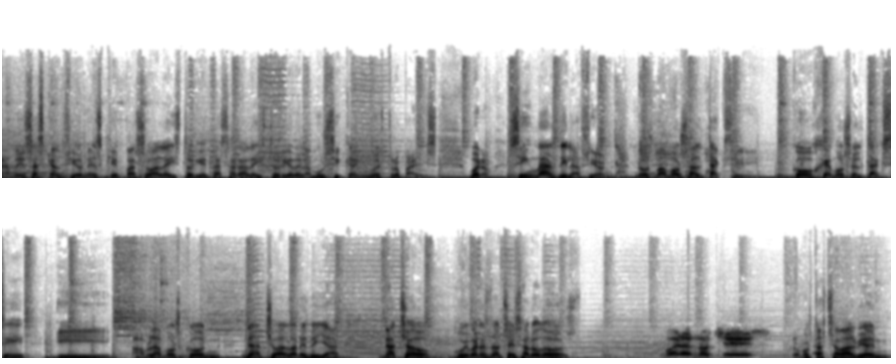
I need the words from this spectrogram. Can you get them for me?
Una de esas canciones que pasó a la historia y pasará a la historia de la música en nuestro país. Bueno, sin más dilación, nos vamos al taxi. Cogemos el taxi y hablamos con Nacho Álvarez Villar. Nacho, muy buenas noches, saludos. Buenas noches. ¿Cómo estás, chaval? ¿Bien?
